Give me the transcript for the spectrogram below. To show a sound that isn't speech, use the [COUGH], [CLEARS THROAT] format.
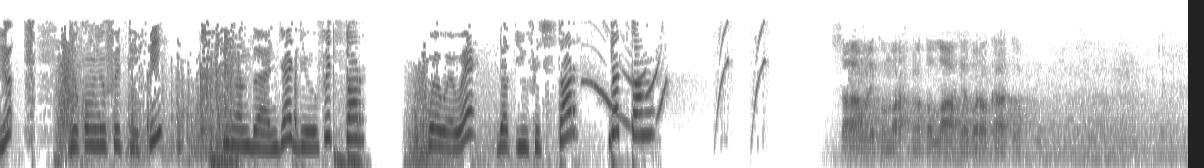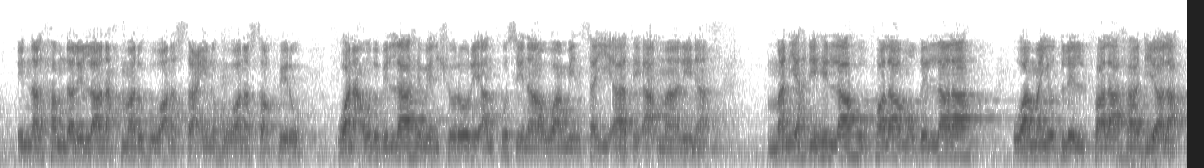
Yuk, dukung UFIT TV dengan belanja di UFIT Store. www.ufitstore.com Assalamualaikum warahmatullahi wabarakatuh. Innal hamdalillah nahmaduhu wa nasta'inuhu wa nastaghfiruh wa na'udzu billahi min shururi anfusina wa min sayyiati a'malina. Man yahdihillahu fala mudhillalah wa man yudlil fala.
